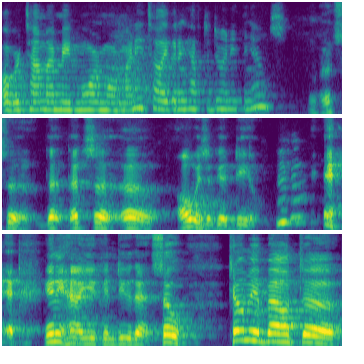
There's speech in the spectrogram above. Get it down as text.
over time I made more and more money till I didn't have to do anything else. That's a, that, that's a, uh, always a good deal. Mhm. Anyhow, you can do that. So tell me about, uh,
